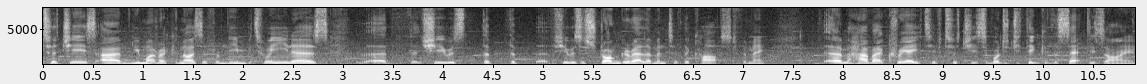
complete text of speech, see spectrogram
touches. Um, you might recognise her from The Inbetweeners. Uh, that she was the, the uh, she was a stronger element of the cast for me. Um, how about creative touches? What did you think of the set design?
